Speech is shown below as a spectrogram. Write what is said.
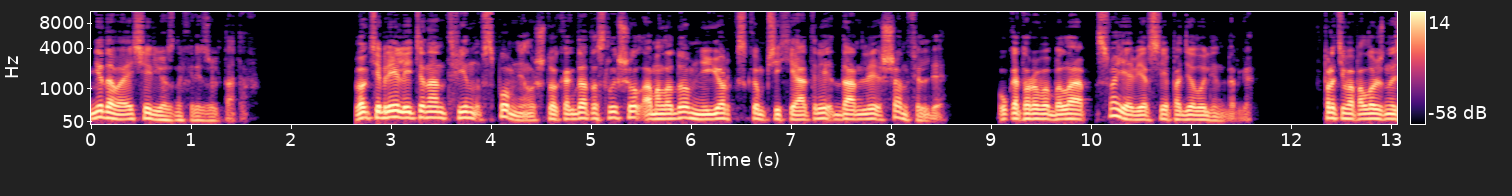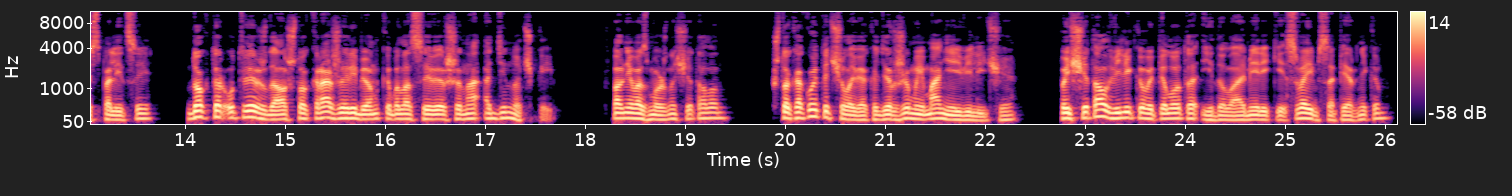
не давая серьезных результатов. В октябре лейтенант Финн вспомнил, что когда-то слышал о молодом нью-йоркском психиатре Данли Шенфельде, у которого была своя версия по делу Линдберга. В противоположность полиции, Доктор утверждал, что кража ребенка была совершена одиночкой. Вполне возможно, считал он, что какой-то человек, одержимый манией величия, посчитал великого пилота-идола Америки своим соперником.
